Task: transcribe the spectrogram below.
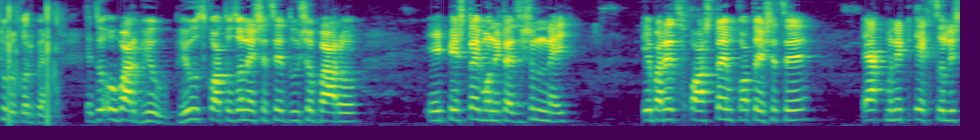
শুরু করবেন। এই যে ওভার ভিউ ভিউজ কতজন এসেছে? দুইশো বারো। এই পেজটায় মনিটাইজেশন নেই। এবারে ওয়াচ টাইম কত এসেছে? এক মিনিট একচল্লিশ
